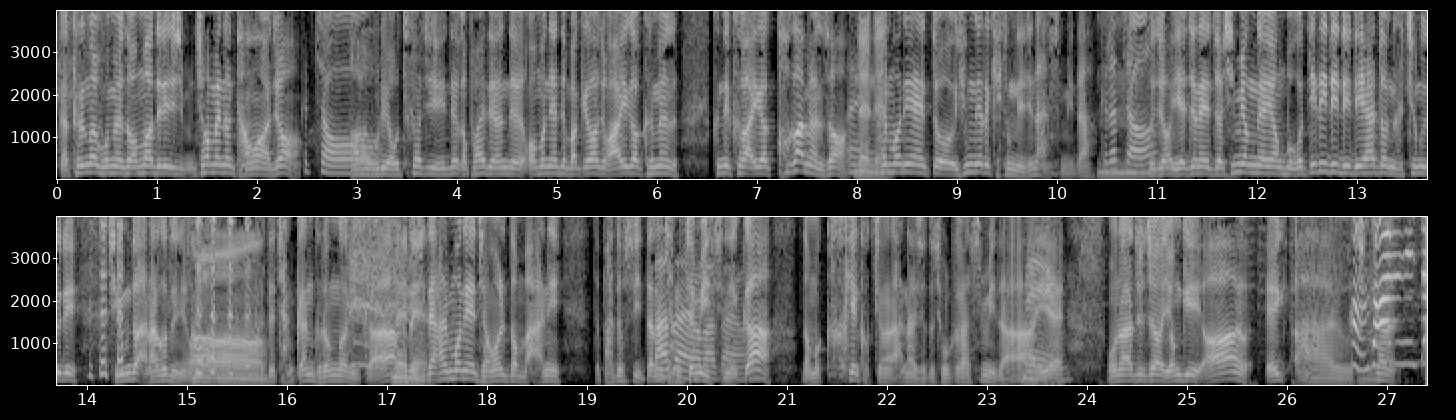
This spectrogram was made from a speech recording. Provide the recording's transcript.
그러니까 그런 걸 보면서 엄마들이 처음에는 당황하죠. 그쵸. 아, 우리 어떡하지? 내가 봐야 되는데 어머니한테 맡겨 가지고 아이가 그러면 근데 그 아이가 커 가면서 네네. 할머니의 또 흉내를 계속 내지는 않습니다. 그렇죠. 그죠? 예전에 저 심영래 형 보고 띠리리리리 하던 그 친구들이 지금도 안 하거든요. 어. 그때 잠깐 그런 거니까. 그 네네. 대신에 할머니의 정을 더 많이 또 받을 수 있다는 맞아요, 장점이 맞아요. 있으니까 너무 크게 걱정은 안 하셔도 좋을 것 같습니다. 네. 예. 오늘 아주 저 연기, 아, 애기, 아유. 감사합니다.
